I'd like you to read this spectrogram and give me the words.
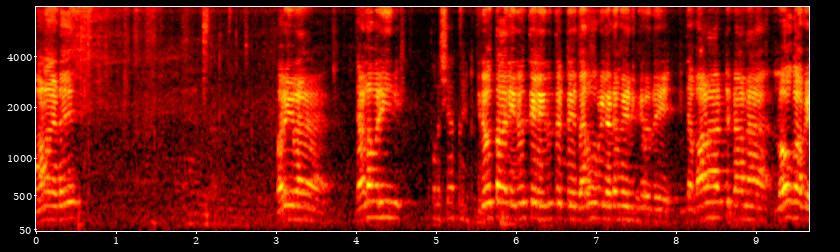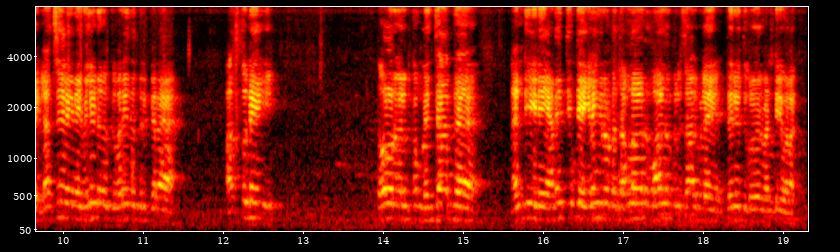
மாநாடு. வருகிற ஜனவரி இருபத்தாறு இருபத்தி ஏழு இருபத்தி எட்டு தருமபுரி இடமே இருக்கிறது இந்த மாநாட்டுக்கான லோகாவை லட்சணை வெளியிடுவதற்கு வரை தந்திருக்கிற அத்துணை தோழர்களுக்கும் நெஞ்சார்ந்த நன்றியினை அனைத்து இந்திய இளைஞரோட தமிழ்நாடு மாநிலங்கள் சார்பிலே தெரிவித்துக் கொள்வது நன்றி வணக்கம்.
